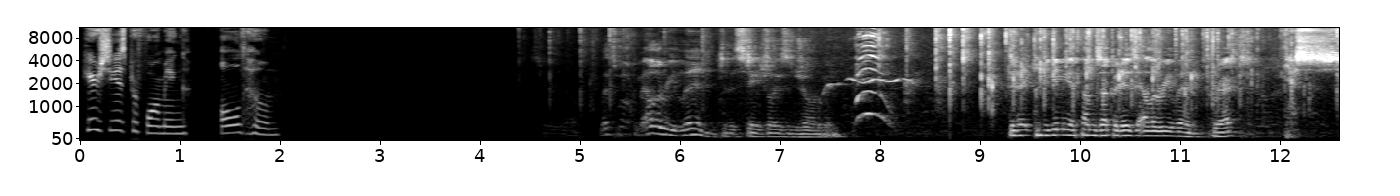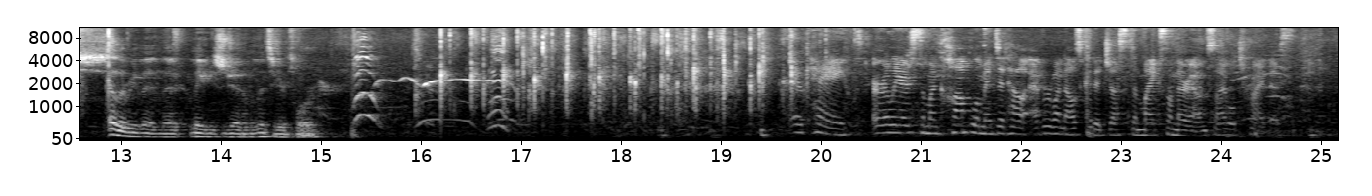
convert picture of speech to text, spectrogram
Here she is performing Old Home. Here we go. Let's welcome Ellerieh Lin to the stage, ladies and gentlemen. Did I, can you give me a thumbs up? It is Ellerieh Lin, correct? Yes. Ellerieh Lin, the, ladies and gentlemen. Let's hear it for her. Okay, earlier someone complimented how everyone else could adjust the mics on their own, so I will try this.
